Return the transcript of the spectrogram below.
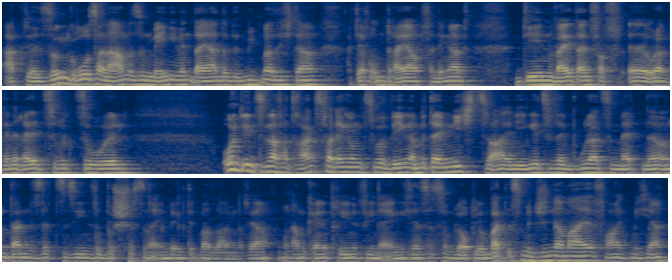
Aktuell so ein großer Name, so ein Main Event, da, ja, da bemüht man sich da, hat ja um drei Jahre verlängert, den weiterhin äh, oder generell zurückzuholen und ihn zu einer Vertragsverlängerung zu bewegen, damit er ihm nicht zu AEW geht, zu seinem Bruder, zu Matt, ne, und dann setzen sie ihn so beschissen ein, wenn ich das mal sagen darf, ja, und haben keine Pläne für ihn eigentlich, das ist unglaublich. Und was ist mit Jinder mal, frage ich mich, ja,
